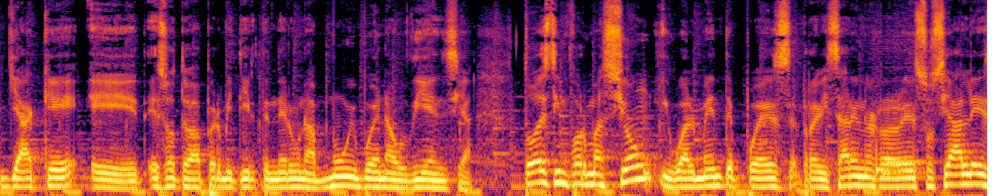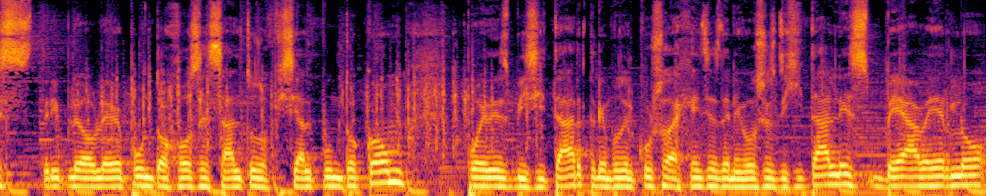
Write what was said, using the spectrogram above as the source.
ya que eh, eso te va a permitir tener una muy buena audiencia. Toda esta información igualmente puedes revisar en nuestra redes sociales www.josesaltosoficial.com. Puedes visitar, tenemos el curso de agencias de negocios digitales, ve a verlo,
